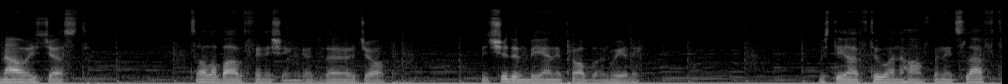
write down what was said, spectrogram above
Now it's just it's all about finishing the job. It shouldn't be any problem really. We still have two and a half minutes left.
